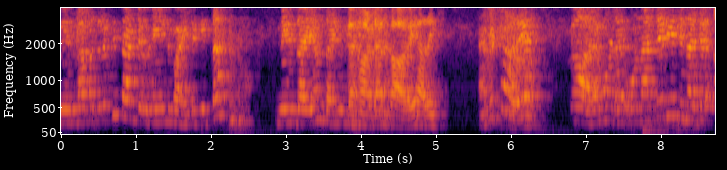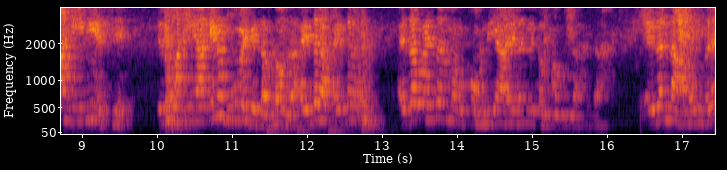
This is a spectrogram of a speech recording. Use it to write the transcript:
ਨਿੰਦਾ ਮਤਲਬ ਕਿ ਤੁਹਾਡੇ ਨੇ ਇਨਵਾਈਟ ਕੀਤਾ। ਨਿੰਦਾ ਇਹ ਹੁੰਦਾ ਤੇ invitation ਸਾਡਾ ਘਰ ਹੈ ਹਾਦੇ ਐਵੇਂ ਘਰ ਹੈ। ਘਰ ਹੁਣ ਉਹਨਾਂ ਚਿਰ ਹੀ ਜਿੰਨਾ ਚਿਰ ਅਸੀਂ ਨਹੀਂ ਇੱਥੇ। ਜਦੋਂ ਅਸੀਂ ਆ ਕੇ ਨਾ ਮੂੰਹ ਵੇਖ ਕਿੱਦਾਂ ਬਣਾਉਂਦਾ ਇੱਧਰ ਆ ਇੱਧਰ ਇੱਧਰ ਕੈਸਾ ਮੈਂ ਵਿਖਾਉਂਦੀ ਆ ਜਿਹੜਾ ਨੇ ਕੰਮਾ ਮੁੰਡਾ ਸਾਡਾ। ਇਹਦਾ ਨਾਮ ਨਹੀਂ ਪਤਾ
